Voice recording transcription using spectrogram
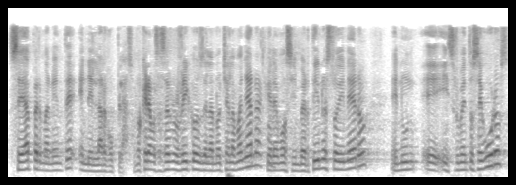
sea permanente en el largo plazo. No queremos hacernos ricos de la noche a la mañana, queremos invertir nuestro dinero en un, instrumentos seguros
